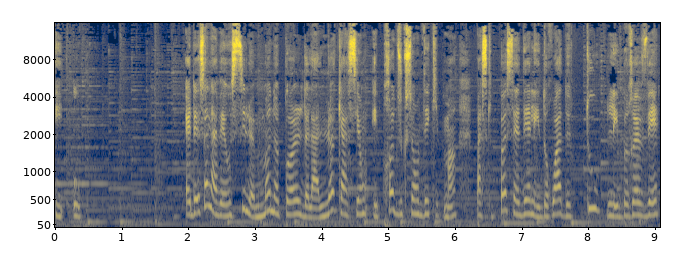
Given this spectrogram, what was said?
et où. Edison avait aussi le monopole de la location et production d'équipements parce qu'il possédait les droits de tous les brevets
